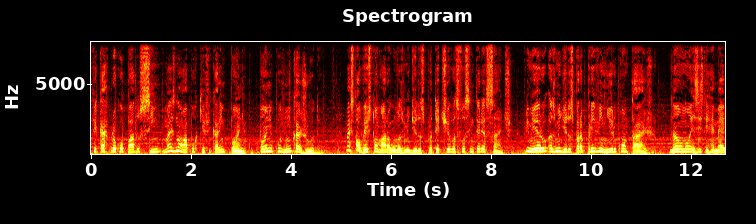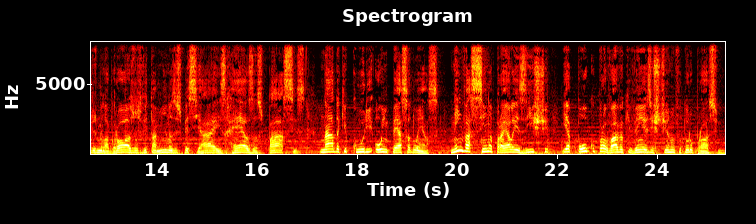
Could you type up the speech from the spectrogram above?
Ficar preocupado sim, mas não há por que ficar em pânico. Pânico nunca ajuda mas talvez tomar algumas medidas protetivas fosse interessante. Primeiro, as medidas para prevenir o contágio. Não, não existem remédios milagrosos, vitaminas especiais, rezas, passes, nada que cure ou impeça a doença. Nem vacina para ela existe e é pouco provável que venha a existir no futuro próximo.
